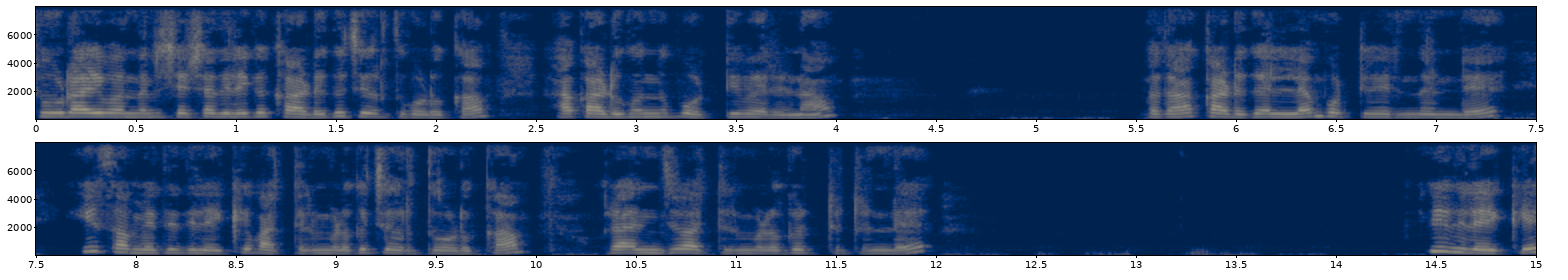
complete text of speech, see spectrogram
ചൂടായി വന്നതിന് ശേഷം അതിലേക്ക് കടുക് ചേർത്ത് കൊടുക്കാം. ആ കടുക് ഒന്ന് പൊട്ടി വരണം. അപ്പോൾ അത് ആ കടുകെല്ലാം പൊട്ടി വരുന്നുണ്ട്. ഈ സമയത്ത് ഇതിലേക്ക് വറ്റൽമുളക് ചേർത്ത് കൊടുക്കാം. ഒരു അഞ്ച് വറ്റൽമുളക് ഇട്ടിട്ടുണ്ട്. ഇനി ഇതിലേക്ക്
